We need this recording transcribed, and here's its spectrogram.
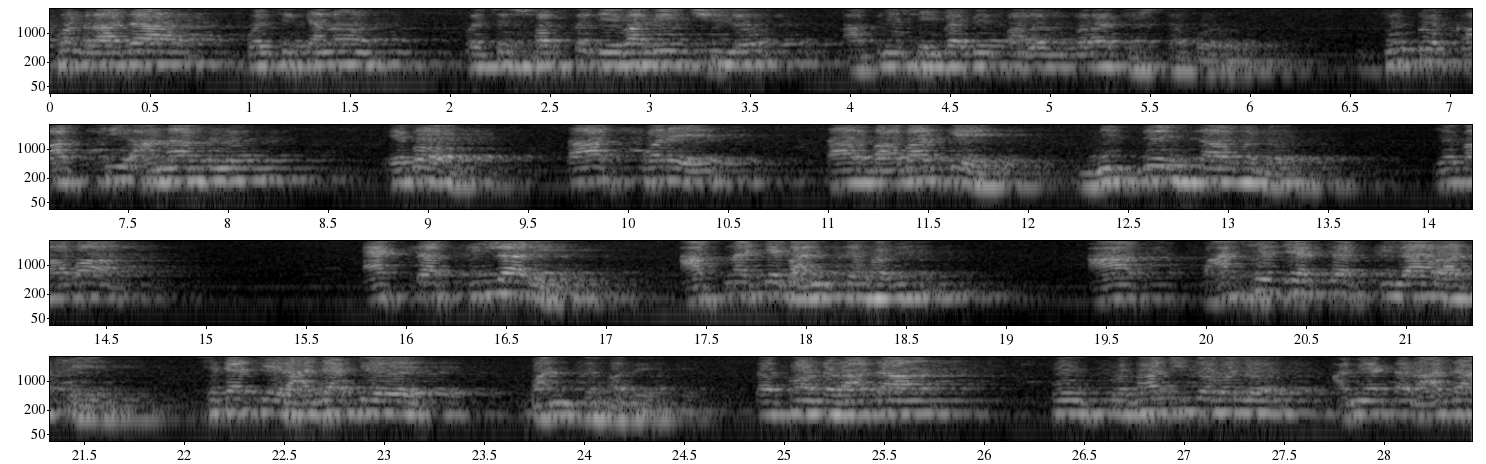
তখন রাজা বলছে, কেন? বলছে শর্ত যেভাবেই ছিল, আপনি সেইভাবে পালন করার চেষ্টা করুন। দুটো কাপছি আনা হলো এবং তারপরে তার বাবাকে নির্দেশ দেওয়া হলো যে, বাবা, একটা পিলারে আপনাকে বাঁধতে হবে আর পাশে যে একটা পিলার আছে, সেটাকে রাজাকে বাঁধতে হবে। তখন রাজা খুব প্রধানিত হলো। আমি একটা রাজা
